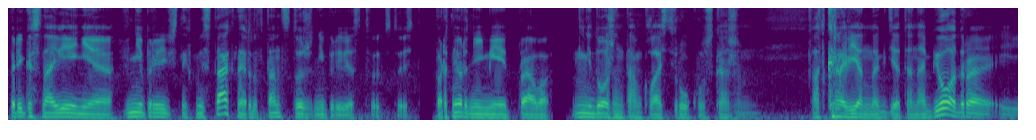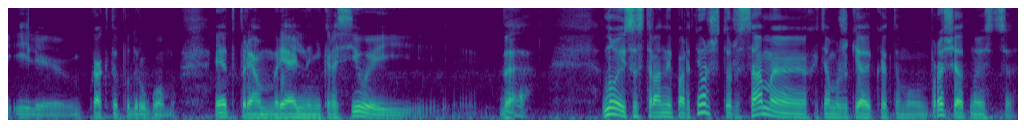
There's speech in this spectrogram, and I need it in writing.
прикосновение в неприличных местах, наверное, в танце тоже не приветствуется. То есть партнер не имеет права, не должен там класть руку, скажем, откровенно где-то на бедра и- или как-то по-другому. Это прям реально некрасиво и да. Ну и со стороны партнерши то же самое, хотя мужики к этому проще относятся,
